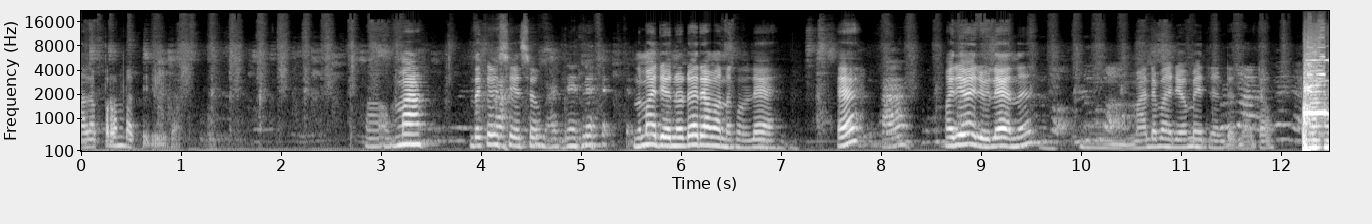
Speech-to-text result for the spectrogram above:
മലപ്പുറം പത്ത് ആ അമ്മ എന്തൊക്കെ വിശേഷം? ഇന്ന് മരിയോനോട് വരാൻ വന്നേക്കുന്നല്ലേ ഏ? മരിയോ വരൂലേ ഇന്ന്? ഉമ്മാന്റെ മരിയോൻ വരുന്നുണ്ട് Thank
